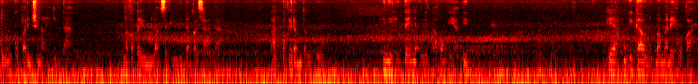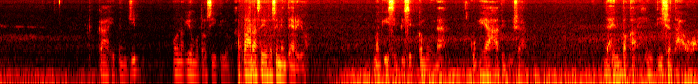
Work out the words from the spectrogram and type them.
doon ko pa rin siya nakikita. Nakatayo lang sa gilid ng kalsada. At pakiramdam ko, hinihintay niya ulit akong ihatid. Kaya kung ikaw nagmamaneho ka, kahit ng jeep o ng iyong motorsiklo at para sa iyo sa sementeryo, mag-isip-isip ka muna kung ihahatid mo siya. Dahil baka hindi siya tao.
